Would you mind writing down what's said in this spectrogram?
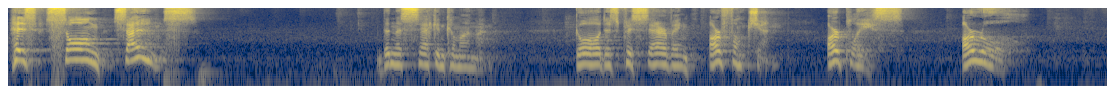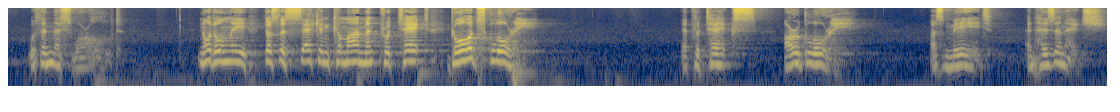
his song sounds. And in the second commandment, God is preserving our function, our place, our role within this world. Not only does the second commandment protect God's glory, it protects our glory as made in his image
